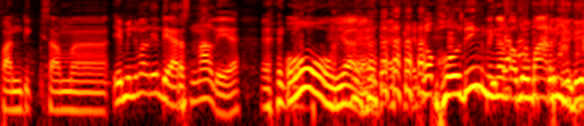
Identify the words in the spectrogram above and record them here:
Van Dijk sama ya minimal ini di Arsenal deh ya. Oh ya, Rob Holding dengan Pablo Mari.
